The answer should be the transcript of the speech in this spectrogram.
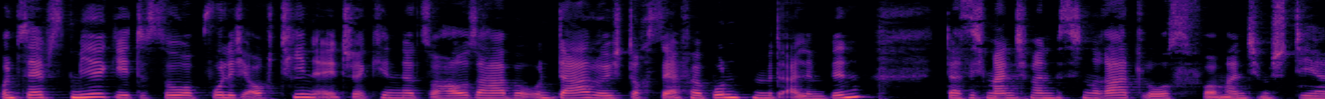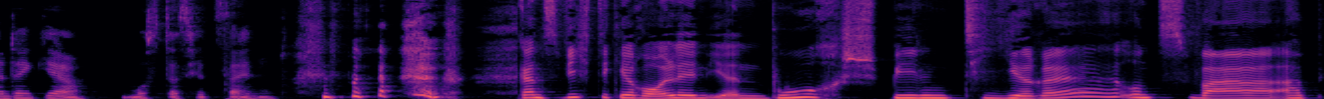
Und selbst mir geht es so, obwohl ich auch Teenager-Kinder zu Hause habe und dadurch doch sehr verbunden mit allem bin, dass ich manchmal ein bisschen ratlos vor manchem stehe und denke, ja, muss das jetzt sein? Ganz wichtige Rolle in Ihrem Buch spielen Tiere. Und zwar habe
